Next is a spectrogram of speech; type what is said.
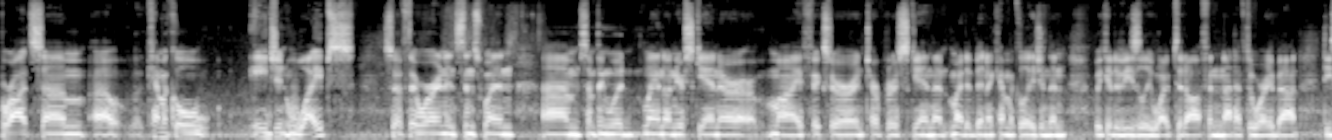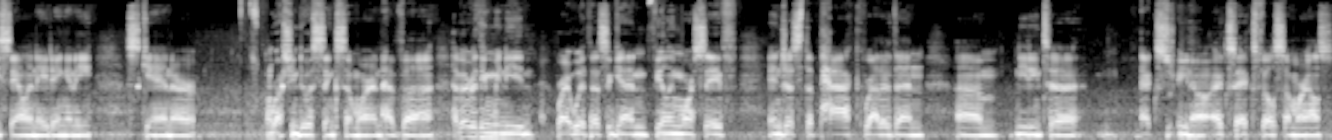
brought some uh, chemical agent wipes so if there were an instance when um, something would land on your skin or my fixer or interpreter skin that might have been a chemical agent, then we could have easily wiped it off and not have to worry about desalinating any skin or rushing to a sink somewhere and have uh, have everything we need right with us again, feeling more safe in just the pack rather than um, needing to ex you know ex exfil somewhere else.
